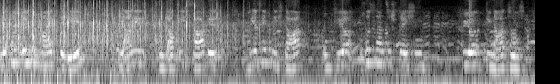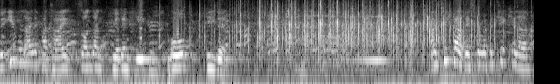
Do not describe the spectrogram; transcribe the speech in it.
Ihr versteht das meiste eh. Die Anni und auch ich sage, wir sind nicht da, um für Russland zu sprechen, für die NATO, für irgendeine Partei, sondern für den Frieden. Pro Friede. I speak about this from a particular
